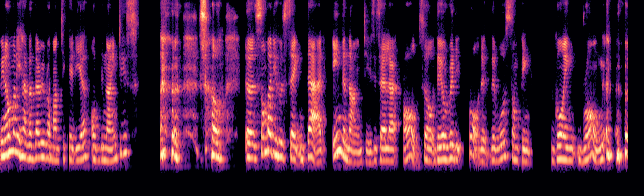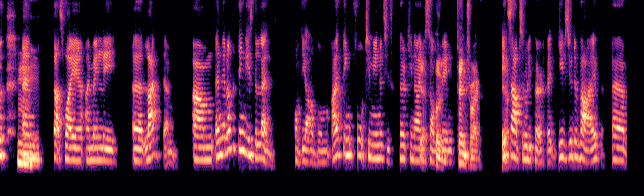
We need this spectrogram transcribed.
we normally have a very romantic idea of the 90s. so uh, somebody who's saying that in the 90s is like, oh, so they already thought that there was something going wrong. Mhm. and that's why I mainly uh, like them. Um, and another thing is the length of the album. I think 40 minutes is 39 Yeah, something. boom, 10 track. It's absolutely perfect. Gives you the vibe. Uh,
